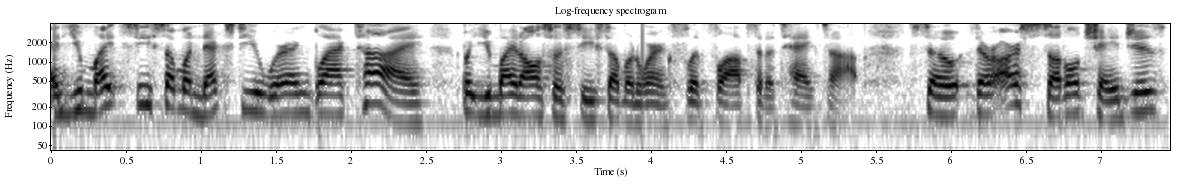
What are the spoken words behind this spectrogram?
And you might see someone next to you wearing black tie, but you might also see someone wearing flip flops and a tank top. So there are subtle changes,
